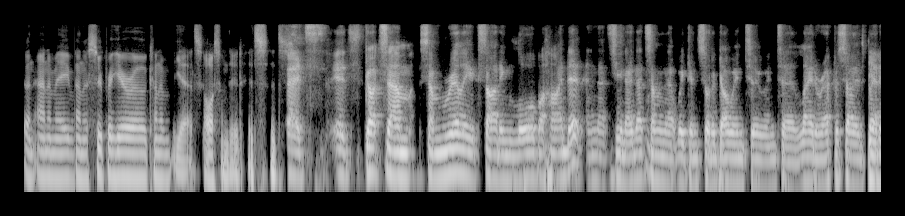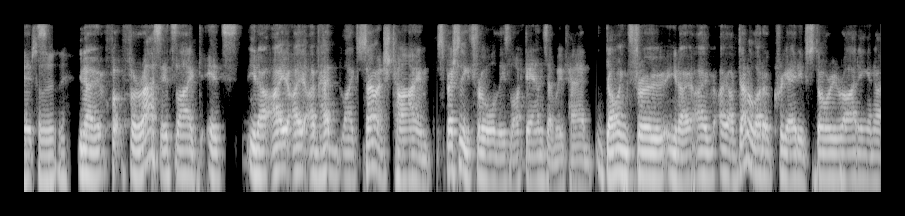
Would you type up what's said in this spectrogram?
an anime and a superhero kind of yeah it's awesome dude. It's it's it's it's got some some really exciting lore behind it and that's you know that's something that we can sort of go into into later episodes but yeah, it's absolutely. you know for, for us it's like it's you know I, I i've had like so much time especially through all these lockdowns that we've had going through you know i've i've done a lot of creative story writing and I,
